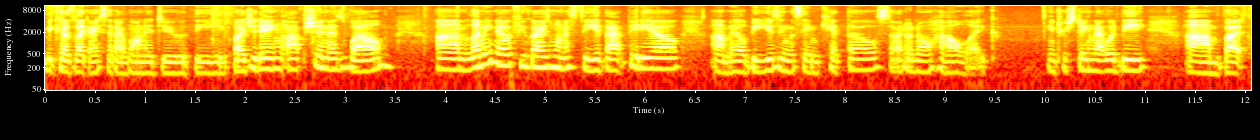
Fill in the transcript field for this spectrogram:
because like I said I want to do the budgeting option as well. Um, let me know if you guys want to see that video. Um, it'll be using the same kit though so I don't know how like interesting that would be. Um, but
